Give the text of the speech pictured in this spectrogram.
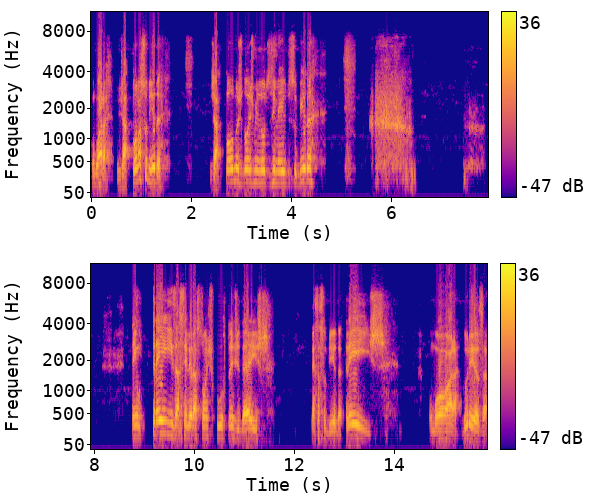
Vambora, já tô na subida. Já tô nos dois minutos e meio de subida. Tenho três acelerações curtas de 10 nessa subida. Três. Vambora, dureza.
